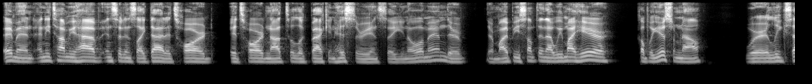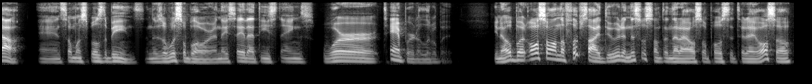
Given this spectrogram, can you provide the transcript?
Hey man, anytime you have incidents like that, it's hard. It's hard not to look back in history and say, you know what, man, there there might be something that we might hear a couple years from now where it leaks out and someone spills the beans and there's a whistleblower and they say that these things were tampered a little bit you know? But also on the flip side dude and this was something that i also posted today also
